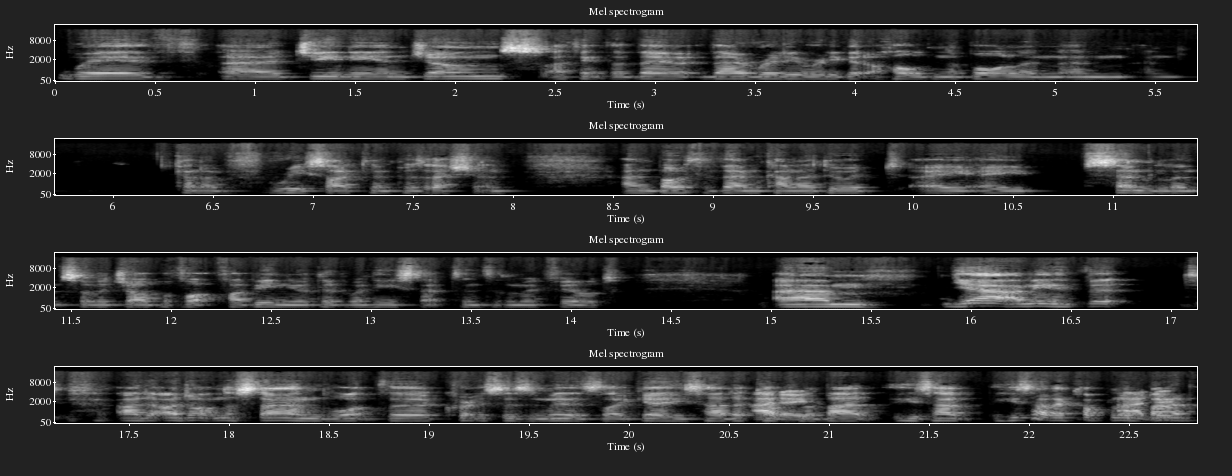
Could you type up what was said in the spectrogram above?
with uh, Gini and Jones. I think that they're they're really really good at holding the ball and and, and kind of recycling possession, and both of them kind of do a, a, a semblance of a job of what Fabinho did when he stepped into the midfield. Um, yeah, I mean, but I, I don't understand what the criticism is. Like, yeah, he's had a couple of bad. He's had he's had a couple of I bad. Do.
